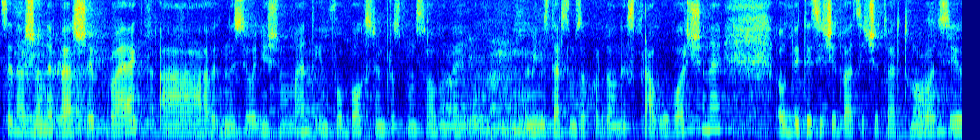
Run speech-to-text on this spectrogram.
Це наш вже не перший проект. А на сьогоднішній момент інфобокс він проспонсований Міністерством закордонних справ Угорщини. У 2024 році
